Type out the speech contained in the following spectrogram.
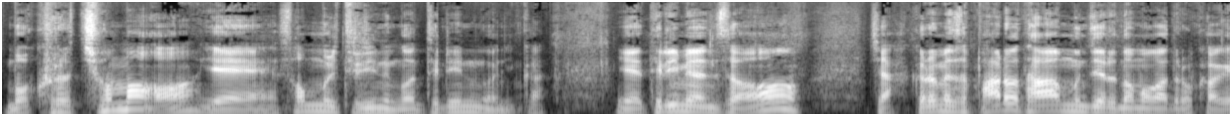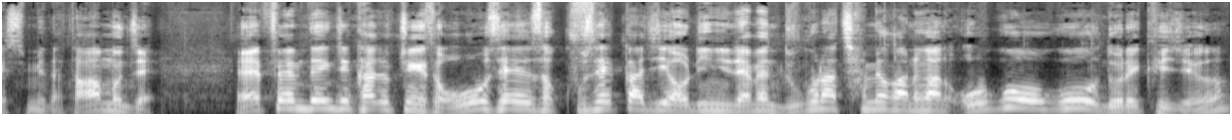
뭐 그렇죠 뭐. 예, 선물 드리는 건 드리는 거니까. 예, 드리면서 자, 그러면서 바로 다음 문제로 넘어가도록 하겠습니다. 다음 문제. FM 댕진 가족 중에서 5세에서 9세까지 어린이라면 누구나 참여 가능한 5959 노래 퀴즈.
